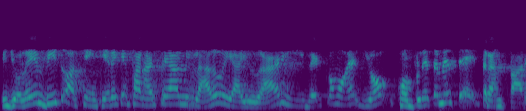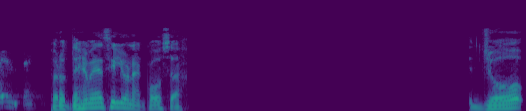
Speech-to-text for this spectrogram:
Y yo le invito a quien quiere que pararse a mi lado y ayudar y ver cómo es. Yo completamente transparente. Pero déjeme decirle una cosa. Yo,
